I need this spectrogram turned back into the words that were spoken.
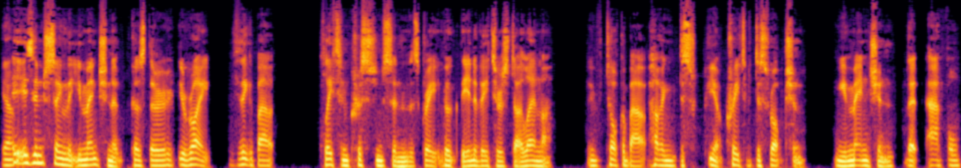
Know? It is interesting that you mention it because there, you're right. If you think about Clayton Christensen this great book, The Innovator's Dilemma. You talk about having this, you know, creative disruption. You mentioned that Apple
